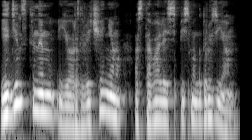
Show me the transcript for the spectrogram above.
Единственным ее развлечением оставались письма к друзьям.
